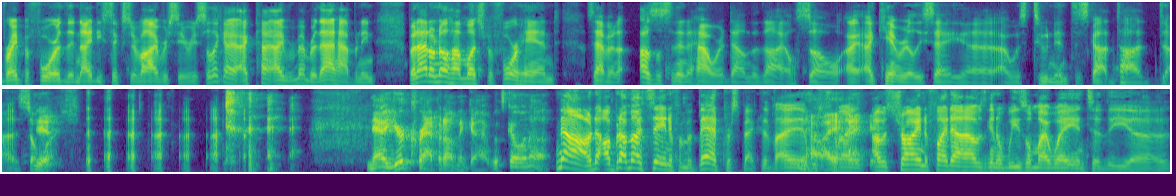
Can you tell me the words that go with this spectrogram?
right before the 96 Survivor Series. So like I, I, I remember that happening, but I don't know how much beforehand was happening. I was listening to Howard down the dial, so I, I can't really say uh, I was tuned into Scott and Todd uh, so Yeah. much. now you're crapping on the guy. What's going on? No, no, but I'm not saying it from a bad perspective. I, No, was, I- trying, I- I, was trying to find out how I was going to weasel my way into the uh,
